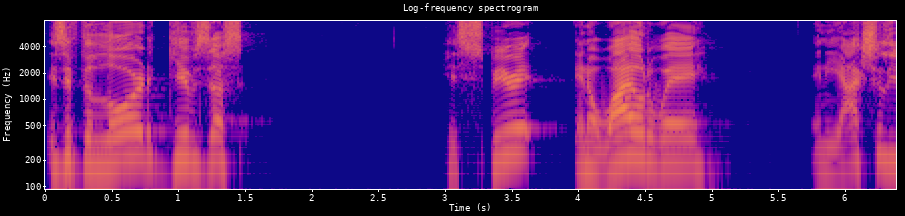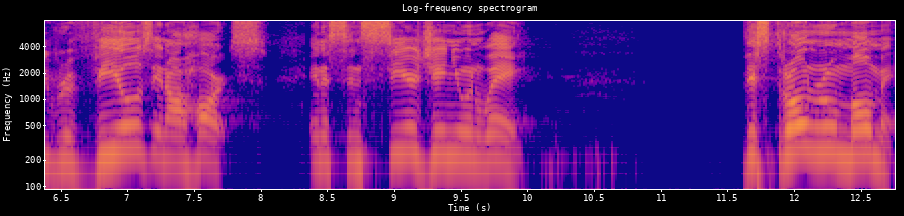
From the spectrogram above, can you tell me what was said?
is if the Lord gives us His Spirit in a wild way and He actually reveals in our hearts in a sincere, genuine way this throne room moment,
